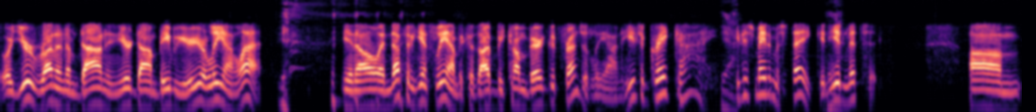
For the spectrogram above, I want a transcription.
or you're running them down and you're Don Beebe or you're Leon Lett. you know, and nothing against Leon because I've become very good friends with Leon. He's a great guy. Yeah. He just made a mistake and he admits it. Um,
